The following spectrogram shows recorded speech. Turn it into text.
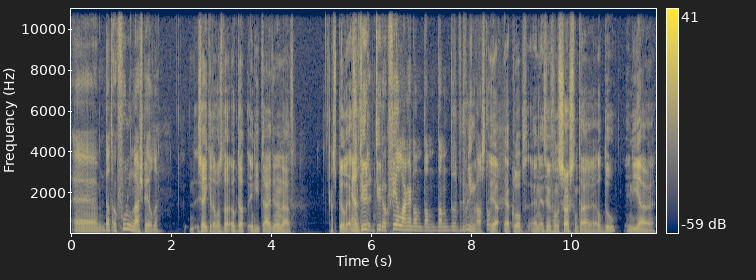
ehm, dat ook Fulham daar speelde. Zeker, dat was dat, ook dat in die tijd inderdaad. Dat speelde En Edwin dat duurde, duurde ook veel langer dan, dan, dan de bedoeling was, toch? Ja, ja, klopt. En Edwin van der Sar stond daar eh, op doel in die jaren.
